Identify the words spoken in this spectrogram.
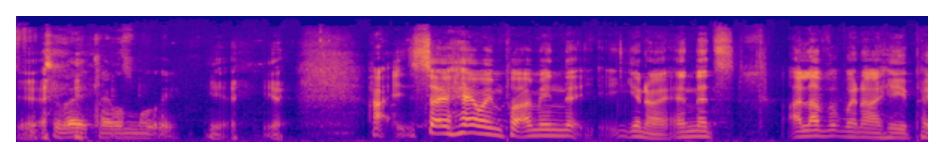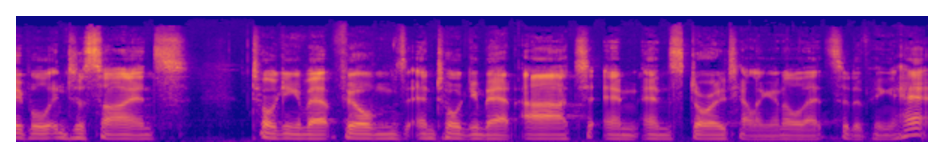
Yeah. It's a very clever movie. yeah, yeah. So how important? I mean, you know, and that's I love it when I hear people into science talking about films and talking about art and, and storytelling and all that sort of thing. How,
